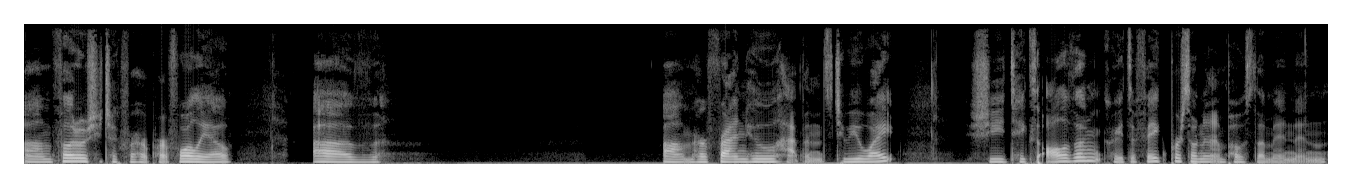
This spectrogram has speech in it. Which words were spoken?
um, photo she took for her portfolio of um, her friend who happens to be white she takes all of them, creates a fake persona, and posts them in. And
